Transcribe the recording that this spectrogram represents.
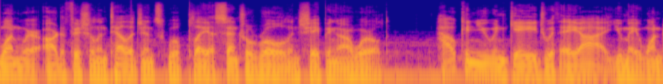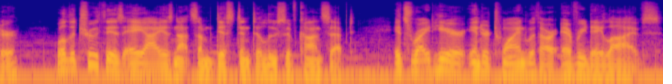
one where artificial intelligence will play a central role in shaping our world. How can you engage with AI, you may wonder? Well, the truth is AI is not some distant, elusive concept. It's right here, intertwined with our everyday lives.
